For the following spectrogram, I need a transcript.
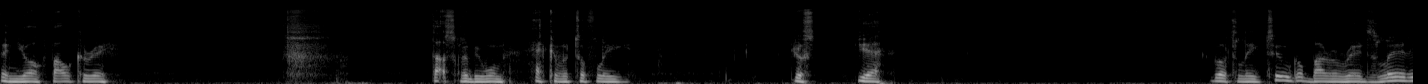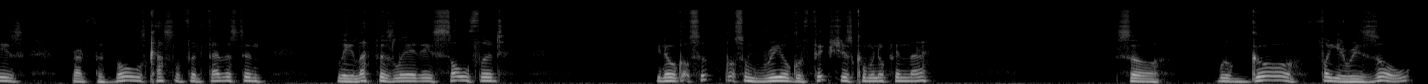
and York Valkyrie. That's going to be one heck of a tough league just yeah. Go to League Two. Got Barrow Raiders ladies, Bradford Bulls, Castleford Featherstone, Leigh Leopards ladies, Salford. You know, got some, got some real good fixtures coming up in there. So we'll go for your result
